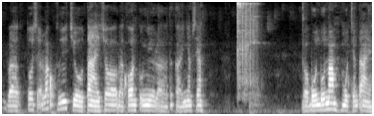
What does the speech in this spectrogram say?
và tôi sẽ lắc giữ chiều tài cho bà con cũng như là tất cả anh em xem. Đó 445 một chén tài.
